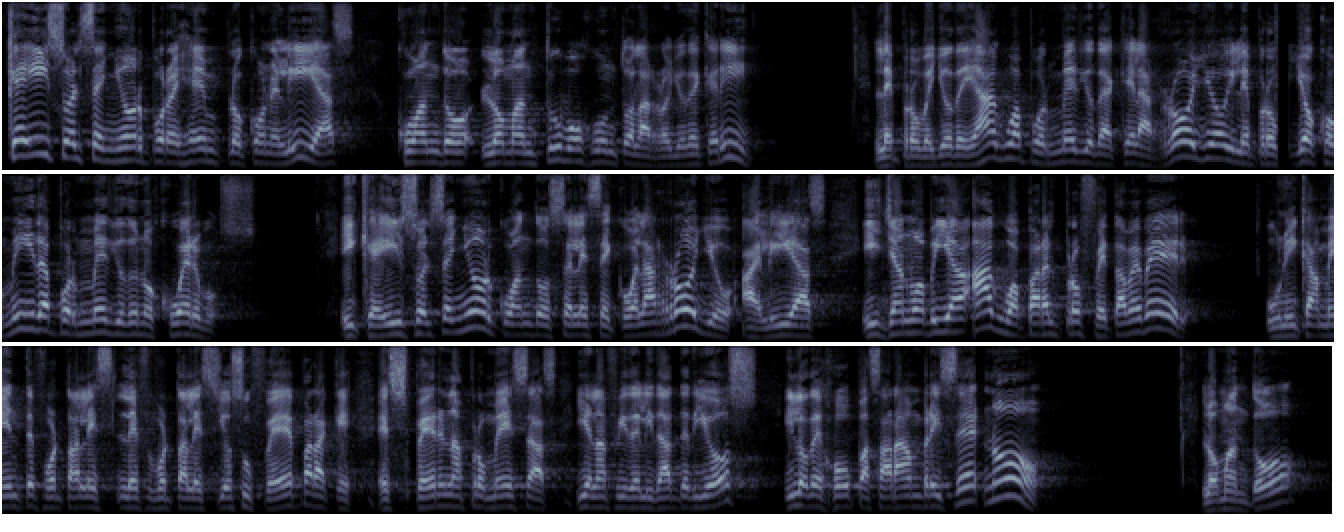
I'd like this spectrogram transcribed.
¿Qué hizo el Señor, por ejemplo, con Elías cuando lo mantuvo junto al arroyo de Querid? Le proveyó de agua por medio de aquel arroyo y le proveyó comida por medio de unos cuervos. ¿Y qué hizo el Señor cuando se le secó el arroyo a Elías y ya no había agua para el profeta beber? Únicamente le fortaleció su fe para que espere en las promesas y en la fidelidad de Dios y lo dejó pasar hambre y sed. No, lo mandó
